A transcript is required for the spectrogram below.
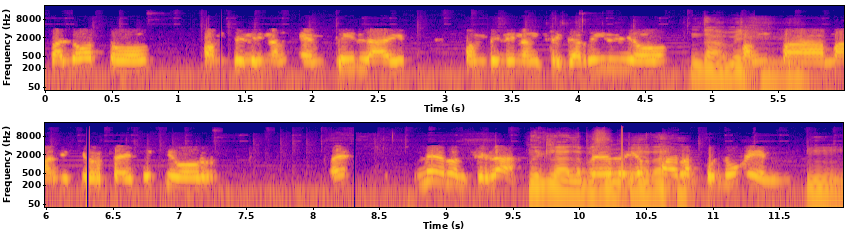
sa loto, pambili ng MP Life, pambili ng sigarilyo, Ang dami. pang pa-manicure, pedicure, eh, meron sila. Naglalabas Pero ng yung pera. para bunuin, Mm.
